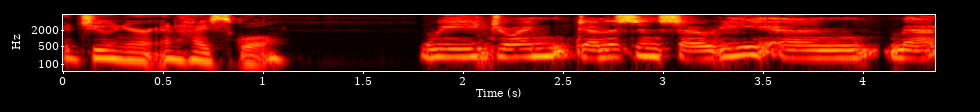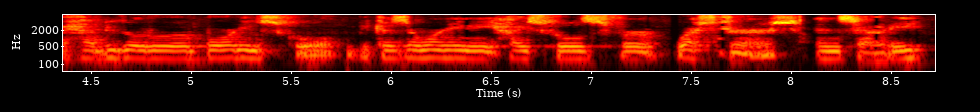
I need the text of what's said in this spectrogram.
a junior in high school. We joined Dennis in Saudi, and Matt had to go to a boarding school because there weren't any high schools for Westerners in Saudi.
